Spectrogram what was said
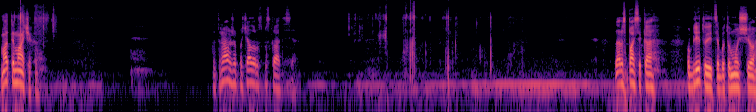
Мати мачеха. Котра вже почала розпускатися. Зараз пасіка облітується, бо тому що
